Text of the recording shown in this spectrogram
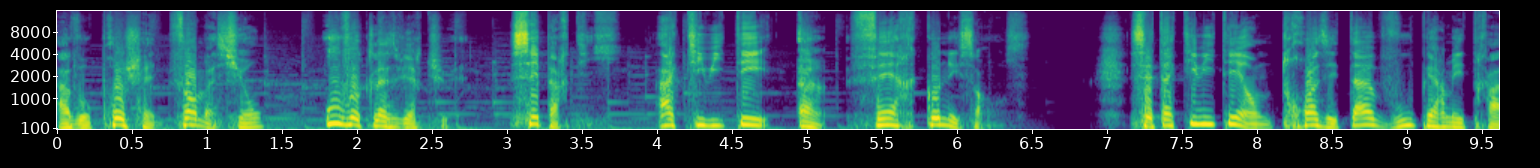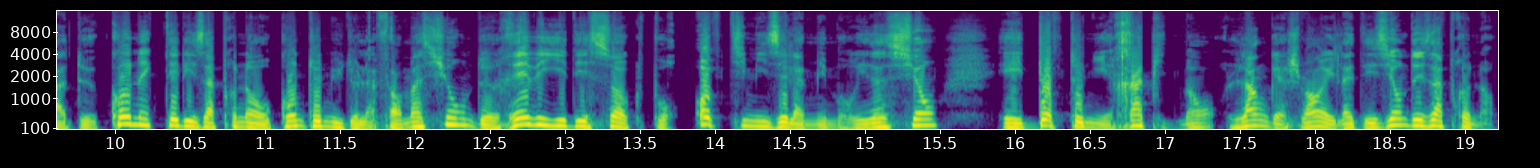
à vos prochaines formations ou vos classes virtuelles. C'est parti. Activité 1. Faire connaissance. Cette activité en trois étapes vous permettra de connecter les apprenants au contenu de la formation, de réveiller des socles pour optimiser la mémorisation et d'obtenir rapidement l'engagement et l'adhésion des apprenants.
